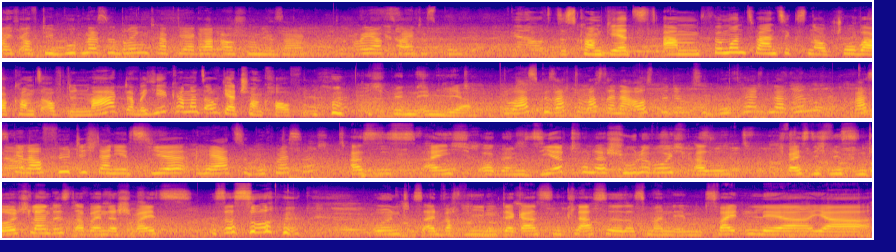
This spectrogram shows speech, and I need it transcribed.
euch auf die Buchmesse bringt, habt ihr ja gerade auch schon gesagt. Euer genau. zweites Buch. Genau, das kommt jetzt am 25. Oktober kommt auf den Markt, aber hier kann man es auch jetzt schon kaufen. Ich bin India. Du hast gesagt, du machst eine Ausbildung zur Buchhändlerin. Was genau, genau führt dich dann jetzt hierher zur Buchmesse? Also es ist eigentlich organisiert von der Schule, wo ich, also ich weiß nicht, wie es in Deutschland ist, aber in der Schweiz ist das so. Und es ist einfach wie mit der ganzen Klasse, dass man im zweiten Lehrjahr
